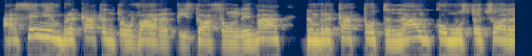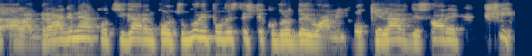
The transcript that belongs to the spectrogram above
Arsenie îmbrăcat într-o vară pizdoasă undeva, îmbrăcat tot în alb, cu o mustăcioară a la Dragnea, cu o țigară în colțul gurii, povestește cu vreo doi oameni. Ochelari de soare, chic,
